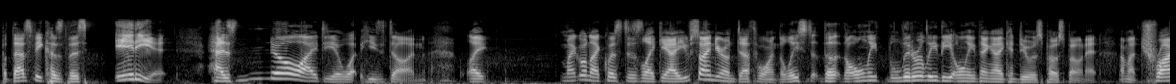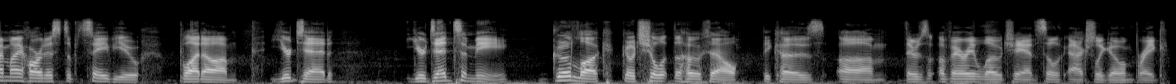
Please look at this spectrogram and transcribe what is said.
But that's because this idiot has no idea what he's done. Like Michael Nyqvist is like, yeah, you've signed your own death warrant. The least, the, the only, literally the only thing I can do is postpone it. I'm gonna try my hardest to save you, but um, you're dead. You're dead to me. Good luck. Go chill at the hotel because um, there's a very low chance he'll actually go and break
